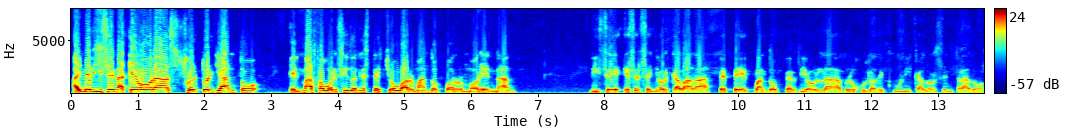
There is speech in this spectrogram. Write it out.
Ahí me dicen a qué horas suelto el llanto. El más favorecido en este show, Armando por Morena, Dice, es el señor Cavada, Pepe, cuando perdió la brújula de comunicador centrado,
